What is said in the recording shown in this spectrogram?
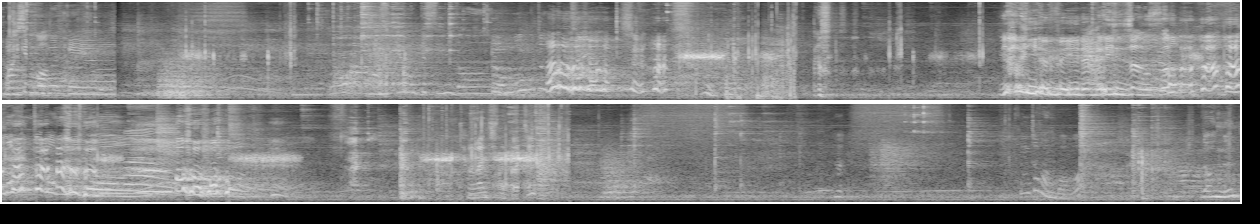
맛있게 먹을게요 야 얘 왜 이래 왜 인상 써? 장난치는 거지? 혼자만 먹어? 너는?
